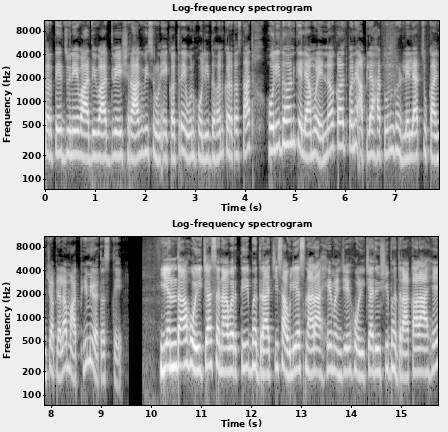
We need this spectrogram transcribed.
तर ते जुने वादविवाद द्वेष राग विसरून एकत्र येऊन होली दहन करत असतात. होली दहन केल्यामुळे नकळतपणे आपल्या हातून घडलेल्या चुकांची आपल्याला माफी मिळत असते. यंदा होळीच्या सणावरती भद्राची सावली असणार आहे. म्हणजे होळीच्या दिवशी भद्रा काळ आहे.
